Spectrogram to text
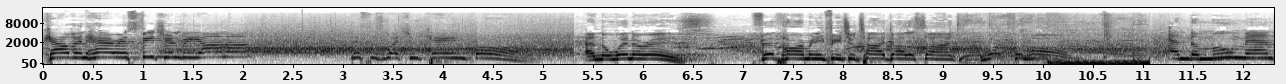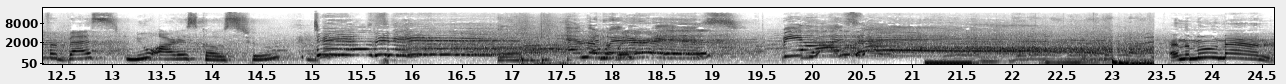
Calvin Harris featuring Rihanna. This is what you came for. And the winner is Fifth Harmony featured Ty Dolla Sign, Work From Home. And the Moon Man for Best New Artist goes to And the, winner, is Beyonce. And the Moon Man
